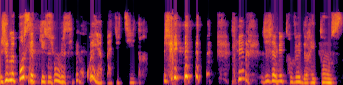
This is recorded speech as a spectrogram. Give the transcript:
je me pose cette question aussi. Pourquoi il n'y a pas de titre J'ai jamais trouvé de réponse.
